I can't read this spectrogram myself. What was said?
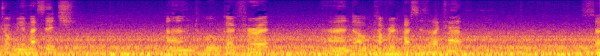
drop me a message and we'll go through it and I'll cover it best as I can. So,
